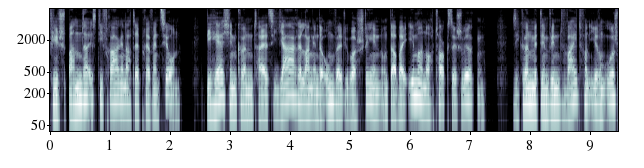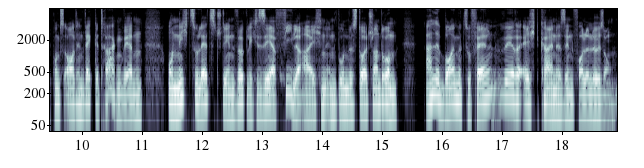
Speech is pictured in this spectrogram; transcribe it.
Viel spannender ist die Frage nach der Prävention. Die Härchen können teils jahrelang in der Umwelt überstehen und dabei immer noch toxisch wirken. Sie können mit dem Wind weit von ihrem Ursprungsort hinweg getragen werden. Und nicht zuletzt stehen wirklich sehr viele Eichen in Bundesdeutschland rum. Alle Bäume zu fällen wäre echt keine sinnvolle Lösung.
